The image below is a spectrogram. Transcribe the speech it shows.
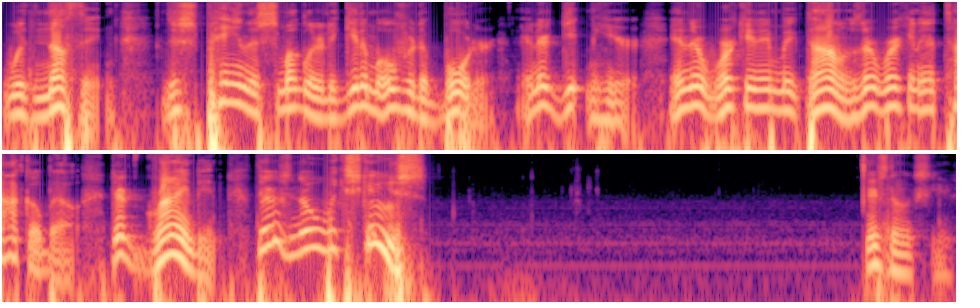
with nothing, just paying the smuggler to get them over the border, and they're getting here, and they're working at McDonald's, they're working at Taco Bell, they're grinding. There's no excuse. There's no excuse.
